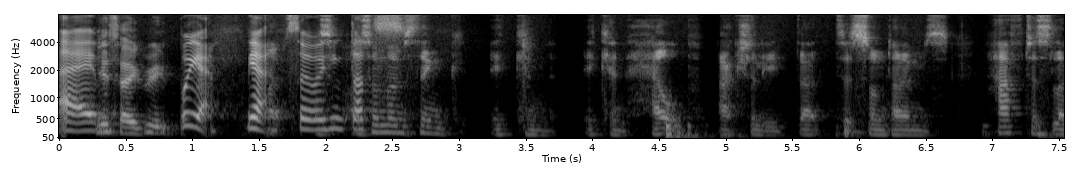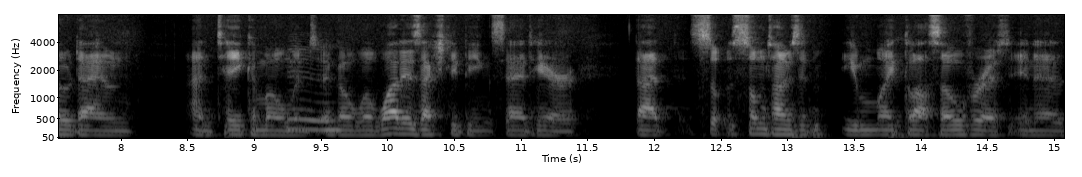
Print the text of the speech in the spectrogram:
Um, Yes, I agree. but yeah, yeah. So I think I that's sometimes think it can it can help actually that to sometimes have to slow down and take a moment and go, well, what is actually being said here? That so, sometimes it, you might gloss over it in a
